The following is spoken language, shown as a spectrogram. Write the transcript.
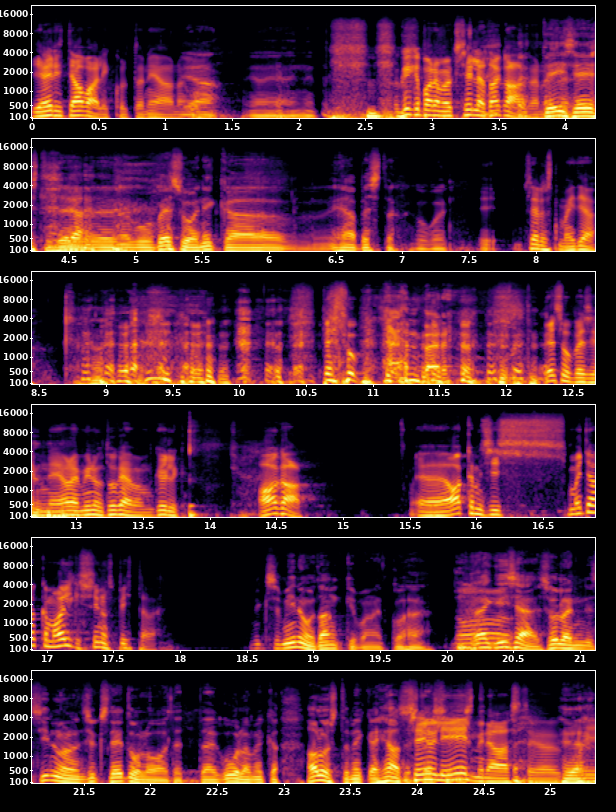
ja eriti avalikult on hea ja, nagu. ja, ja nüüd no kõige parem oleks selja taga, aga teise no, eestlase nagu pesu on ikka hea pesta kogu aeg. see- sellest ma ei tea. pesu, pesu pesimine ei ole minu tugevam külg, aga hakkame siis, ma ei tea, hakkame algis sinust pihta või? miks sa minu tanki paned kohe no. No-? räägi ise, sul on, sinul on siuksed edulood, et äh, kuulame ikka, alustame ikka headest see oli asjadest. eelmine aasta, kui,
